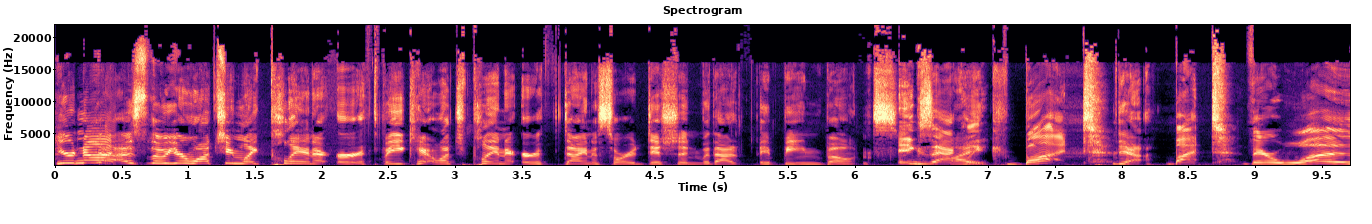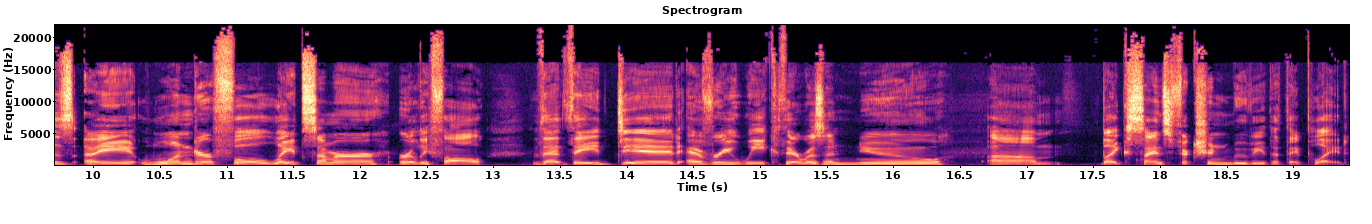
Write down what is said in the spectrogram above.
you're not As though you're watching like Planet Earth, but you can't watch Planet Earth Dinosaur Edition without it being bones. exactly Like- but Yeah. But there was a wonderful late summer, early fall that they did every week. There was a new, um, like science fiction movie that they played.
